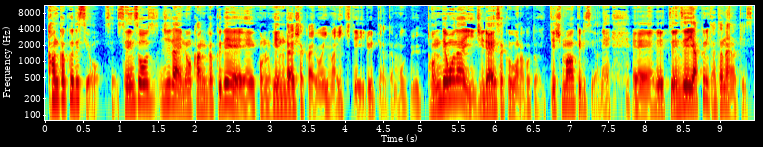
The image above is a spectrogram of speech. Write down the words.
感覚ですよ。戦争時代の感覚で、この現代社会を今生きているってなったら、もうとんでもない時代錯誤なことを言ってしまうわけですよね。えー、で、全然役に立たないわけです。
